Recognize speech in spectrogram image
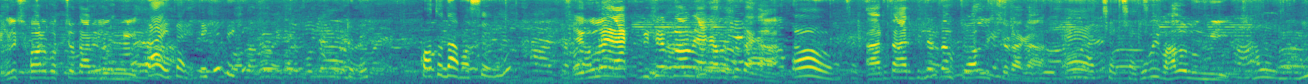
এগুলি সর্বোচ্চ দামি লুঙ্গি। তাই তাই দেখি দেখি। একটু দেখি। কত দাম আছে এগুলি? এগুলো এক পিসের দাম এগারোশো টাকা। ও। আর চার পিসের দাম চুয়াল্লিশশো টাকা। হ্যাঁ আচ্ছা আচ্ছা। খুবই ভালো লুঙ্গি। ভালো লাগে।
